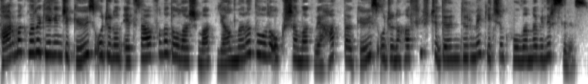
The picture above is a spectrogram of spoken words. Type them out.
Parmaklara gelince göğüs ucunun etrafında dolaşmak, yanlara doğru okşamak ve hatta göğüs ucunu hafifçe döndürmek için kullanabilirsiniz.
